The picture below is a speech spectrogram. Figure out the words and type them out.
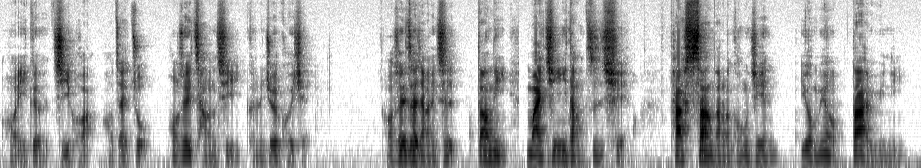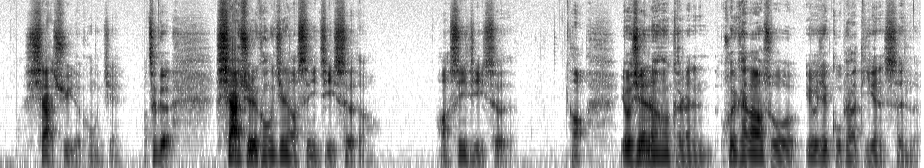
好一个计划好在做，好，所以长期可能就会亏钱。好，所以再讲一次，当你买进一档之前，它上涨的空间有没有大于你下去的空间？这个下去的空间呢，是你自己设的，好，是你自己设的。好，有些人可能会看到说，有一些股票底很深了，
